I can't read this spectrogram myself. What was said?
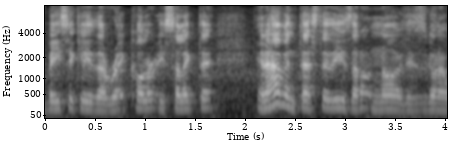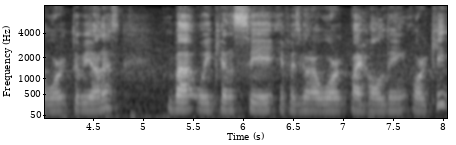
basically the red color is selected. And I haven't tested these. I don't know if this is going to work, to be honest. But we can see if it's going to work by holding or key.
